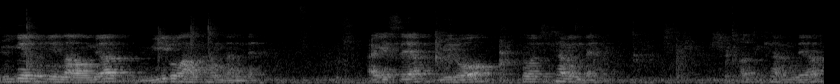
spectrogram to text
6의 눈이 나오면 위로 한 칸간데. 알겠어요? 위로. 그럼 어떻게 하면 돼? 어떻게 하면 돼요?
